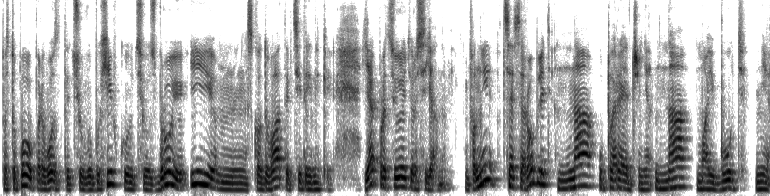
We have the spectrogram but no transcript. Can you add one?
поступово перевозити цю вибухівку, цю зброю і складувати в ці тайники. Як працюють росіяни? Вони це все роблять на упередження, на майбутнє,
